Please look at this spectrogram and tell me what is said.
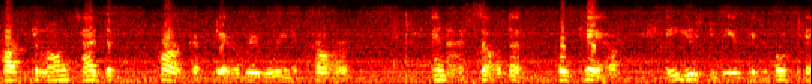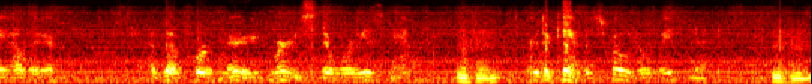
parked alongside the park up there, we were in a car, and I saw the hotel. It used to be a big hotel there, above where Murray, Murray's store is now, Mm-hmm. Or the campus photo, isn't it? Mm-hmm.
